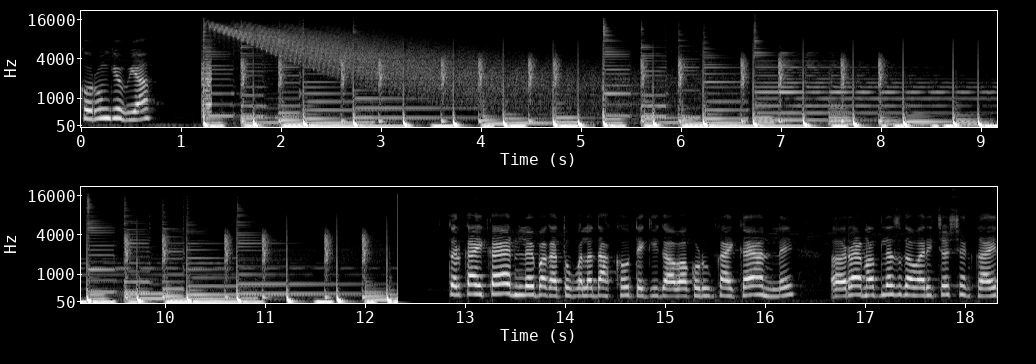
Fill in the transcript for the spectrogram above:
करून घेऊया. तर काय काय आणलंय बघा तुम्हाला दाखवते की गावाकडून काय काय आणलंय. रानातल्याच गवारीच्या शेंगा आहेत.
